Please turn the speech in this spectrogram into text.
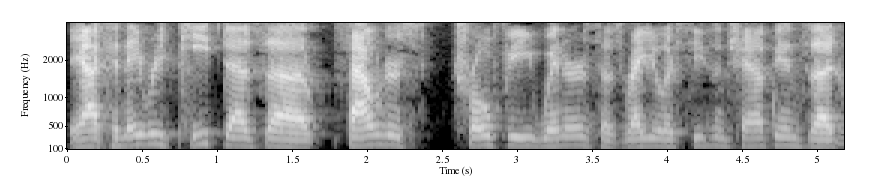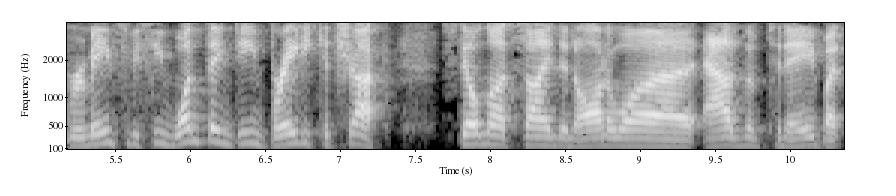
Yeah, can they repeat as uh, Founders Trophy winners, as regular season champions? Uh, remains to be seen. One thing, Dean Brady Tkachuk still not signed in Ottawa as of today, but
